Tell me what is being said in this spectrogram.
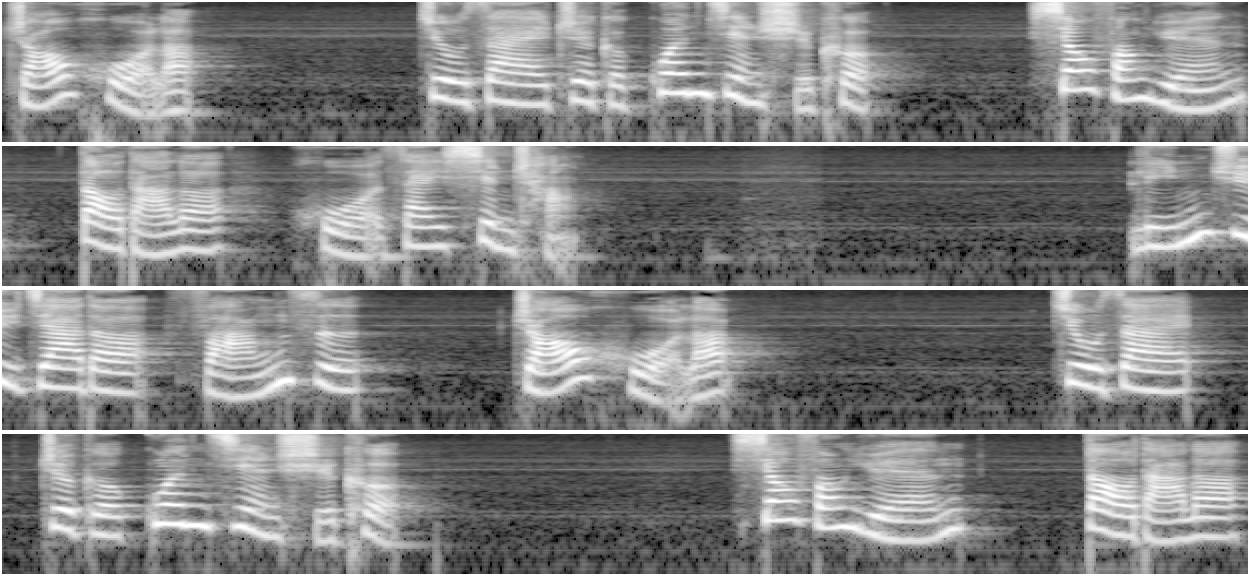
着火了，就在这个关键时刻，消防员到达了火灾现场。邻居家的房子着火了，就在这个关键时刻，消防员到达了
